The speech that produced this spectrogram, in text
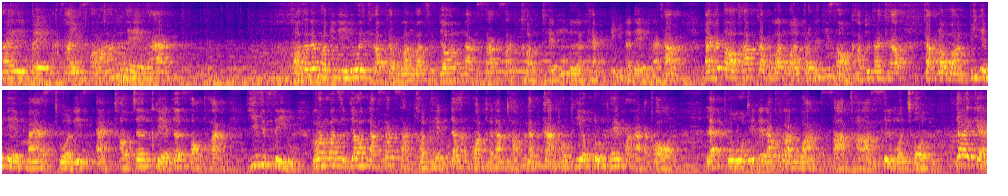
ให้เป็นไฟฟ้านั่นเองฮะ ขอแสดงความยินดีด้วยครับกับรางวัลสุดยอดนักสร้างสรรค์คอนเทนต์เมืองแห่งปีนั่นเองนะครับ ไปกันต่อครับกับรางวัลประเภทที่ 2 ครับทุกท่านครับ กับรางวัล BMA Mass Tourist and Culture Creator 2024 รางวัลสุดยอดนักสร้างสรรค์คอนเทนต์ด้านวัฒนธรรม และการท่องเที่ยวกรุงเทพมหานคร และผู้ที่ได้รับรางวัลสาขาสื่อมวลชน ได้แก่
